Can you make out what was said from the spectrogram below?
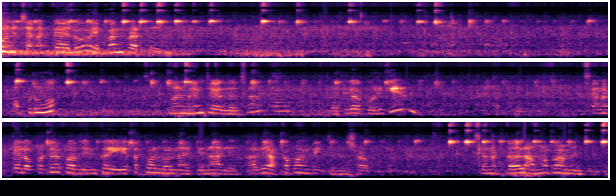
కొన్ని శనక్కాయలు ఇబ్బంది పెడతాయి. అప్పుడు మనం ఏం చేయాలి తెలుసా? గట్టిగా కొరికి శనక్కాయలు ఒక్కటే కాదు ఇంకా ఈత పళ్ళు ఉన్నాయి తినాలి. అవి అక్క పంపించింది షాప్కి శనక్కాయలు అమ్మ పంపించింది.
